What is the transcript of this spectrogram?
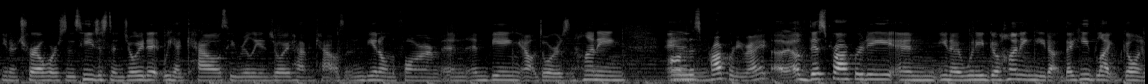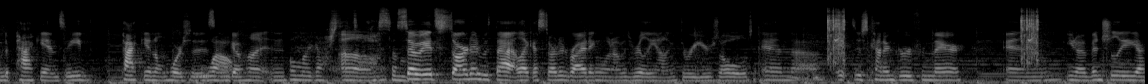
you know, trail horses. He just enjoyed it. We had cows. He really enjoyed having cows and being on the farm and, and being outdoors and hunting. On this property, right? uh, of this property, and you know, when he'd go hunting, he'd he'd like going to pack in, so he'd pack in on horses Wow. and go hunting. Oh my gosh, that's um, awesome. So it started with that. Like I started riding when I was really young, three years old, and uh, it just kind of grew from there. And you know, eventually I,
